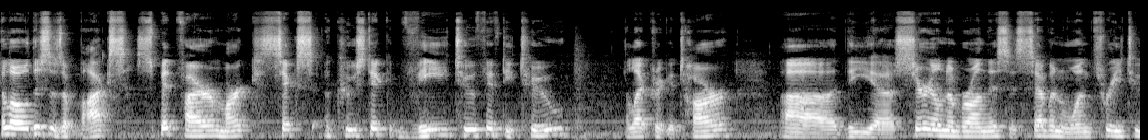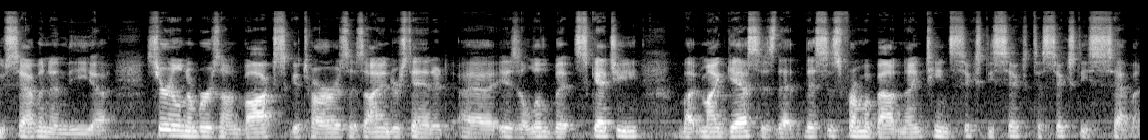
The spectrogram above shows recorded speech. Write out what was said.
Hello, this is a Vox Spitfire Mark 6 Acoustic V252 electric guitar. Uh, the uh, serial number on this is 71327 and the uh, serial numbers on Vox guitars, as I understand it, uh, is a little bit sketchy, but my guess is that this is from about 1966 to 67.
